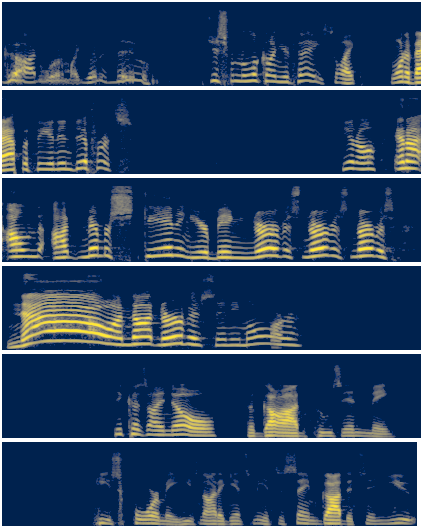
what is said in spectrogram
God, what am I going to do? Just from the look on your face, like one of apathy and indifference. You know, and I, I'll, I remember standing here being nervous, nervous, nervous. Now I'm not nervous anymore because I know the God who's in me. He's for me. He's not against me. It's the same God that's in you.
